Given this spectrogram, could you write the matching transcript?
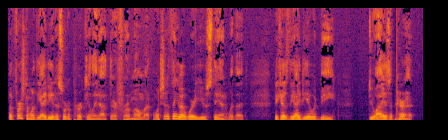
But first, I want the idea to sort of percolate out there for a moment. I want you to think about where you stand with it. Because the idea would be do I, as a parent,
